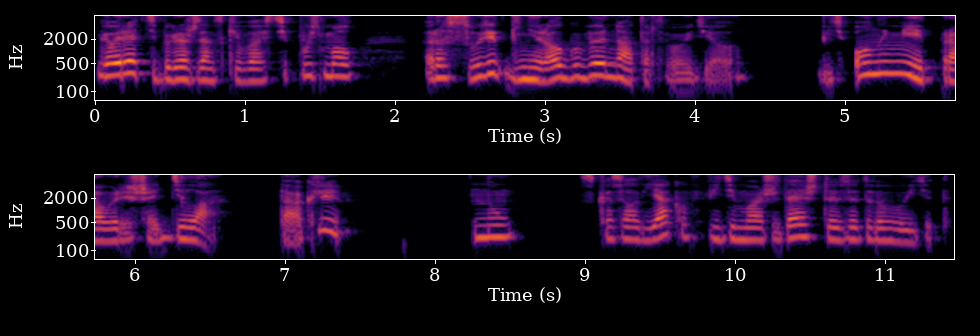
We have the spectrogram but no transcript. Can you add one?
Говорят тебе гражданские власти, пусть, мол, рассудит генерал-губернатор твое дело. Ведь он имеет право решать дела, так ли? Ну, сказал Яков, видимо, ожидая, что из этого выйдет.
